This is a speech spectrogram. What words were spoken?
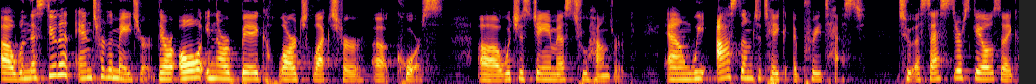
Uh, when the student enter the major, they're all in our big, large lecture uh, course, uh, which is JMS 200. And we ask them to take a pre-test to assess their skills, like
